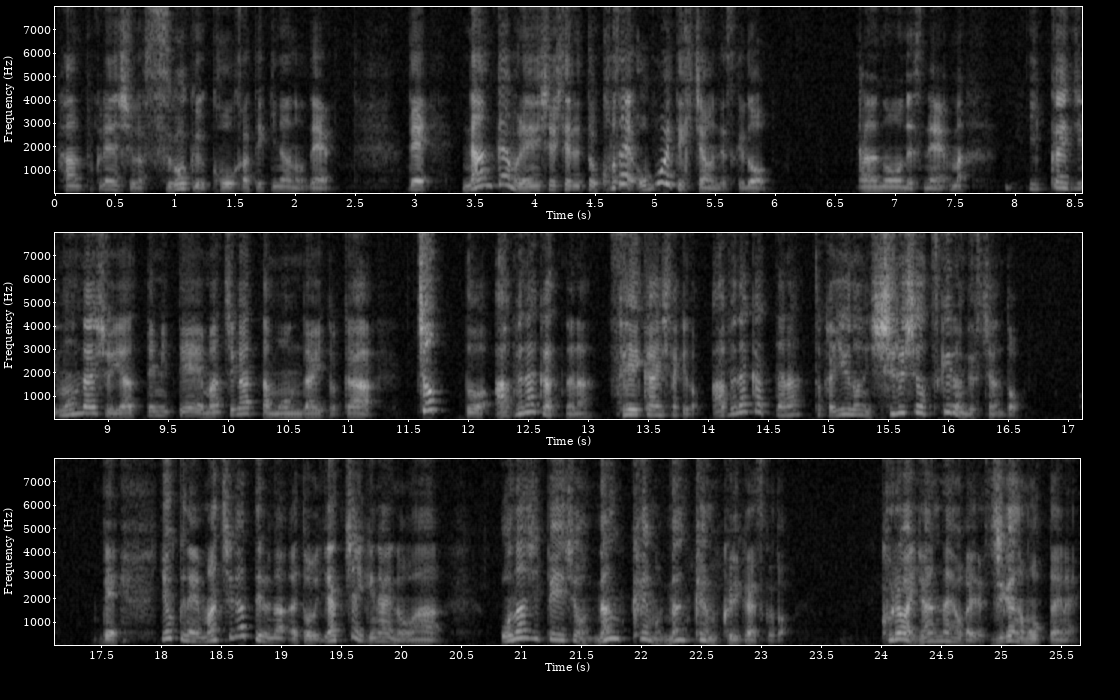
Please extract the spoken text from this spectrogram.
反復練習がすごく効果的なので、で、何回も練習してると答え覚えてきちゃうんですけど、あのですね、まあ、一回問題集やってみて、間違った問題とか、ちょっと危なかったな、正解したけど、危なかったな、とかいうのに印をつけるんです、ちゃんと。で、よくね、間違ってるな、えっと、やっちゃいけないのは、同じページを何回も何回も繰り返すこと。これはやんない方がいいです。時間がもったいない。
